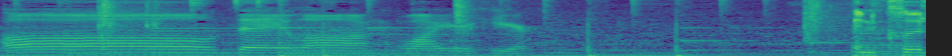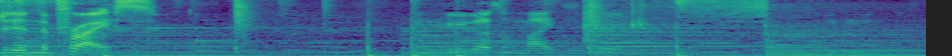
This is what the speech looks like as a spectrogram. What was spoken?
all day long while you're here. Included in the price. And who doesn't like free? Mm-hmm.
